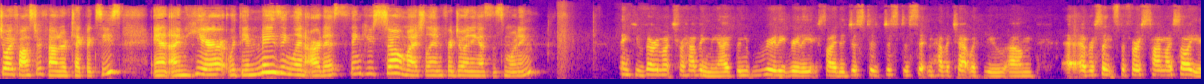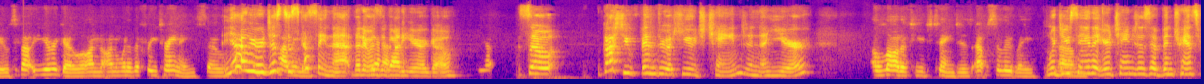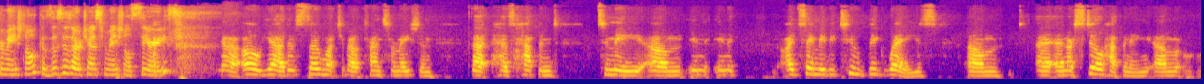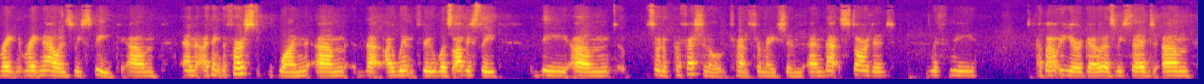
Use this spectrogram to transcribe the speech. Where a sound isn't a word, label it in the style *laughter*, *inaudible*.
Joy Foster, founder of Tech Pixies, and I'm here with the amazing Lynn Artis. Thank you so much, Lynn, for joining us this morning. Thank you very much for having me. I've been really, really excited just to just to sit and have a chat with you. Um, ever since the first time I saw you, it's about a year ago on on one of the free trainings. So yeah, we were just discussing me. that that it was yeah. about a year ago. Yep. So, gosh, you've been through a huge change in a year a lot of huge changes absolutely. Would you um, say that your changes have been transformational? Because this is our transformational series. *laughs* Yeah. Oh yeah. There's so much about transformation that has happened to me um, in in a, I'd say maybe two big ways um, and are still happening um, right right now as we speak. Um, and I think the first one um, that I went through was obviously the sort of professional transformation. And that started with me about a year ago, as we said, um,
